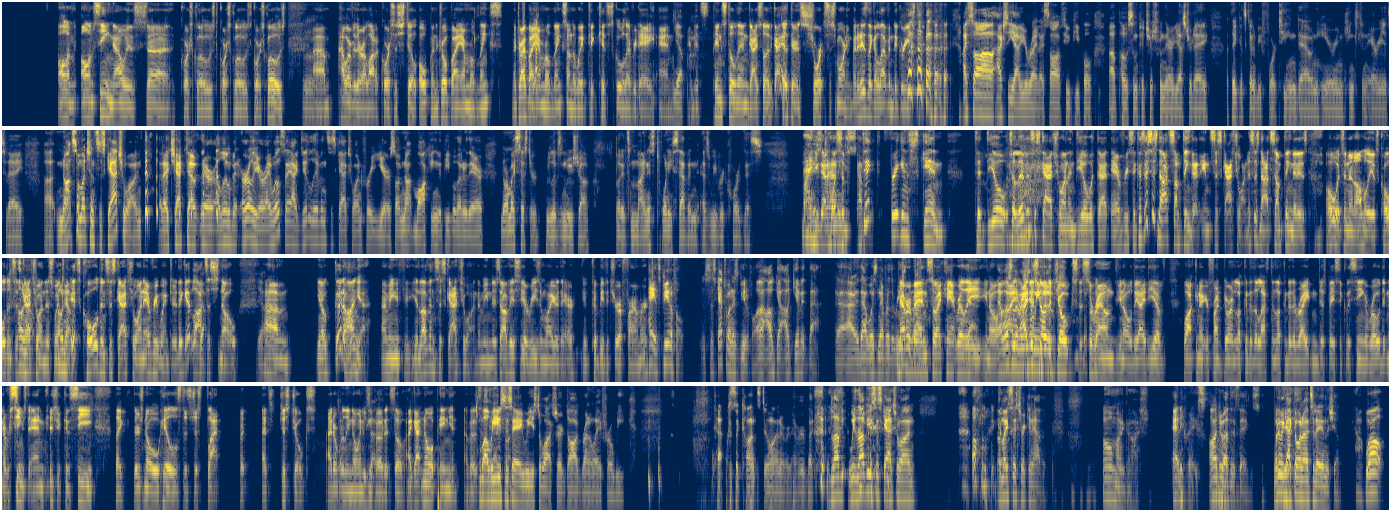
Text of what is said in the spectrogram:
all I'm all I'm seeing now is uh course closed, course closed, course closed. Mm. Um, however, there are a lot of courses still open. I drove by Emerald Links I drive by Emerald Links on the way to take kids to school every day, and yep. and it's pin still in, guy still. The guy yep. out there in shorts this morning, but it is like eleven degrees. I saw actually, yeah, you're right. I saw a few people uh, post some pictures from there yesterday. I think it's going to be 14 down here in Kingston area today. Uh, not so much in Saskatchewan that I checked out there a little bit earlier. I will say I did live in Saskatchewan for a year, so I'm not mocking the people that are there, nor my sister who lives in Moose Jaw but it's minus 27 as we record this. Man, you got to have some thick friggin' skin to deal to live in Saskatchewan and deal with that every single because this is not something that in Saskatchewan. This is not something that is oh, it's an anomaly. It's cold in Saskatchewan oh, no. this winter. Oh, no. It's cold in Saskatchewan every winter. They get lots yeah. of snow. Yeah. Um, you know, good on you. I mean, if you're loving Saskatchewan, I mean, there's obviously a reason why you're there. It could be that you're a farmer. Hey, it's beautiful. Saskatchewan is beautiful. I'll I'll give it that. Uh, I, that was never the reason. Never been, so I can't really, yeah, you know. That wasn't I, the reason. I just know moved. the jokes that surround, you know, the idea of walking out your front door and looking to the left and looking to the right and just basically seeing a road that never seems to end because you can see like there's no hills that's just flat but that's just jokes i don't yeah, really know anything exactly. about it so i got no opinion about it. well we used to say we used to watch our dog run away for a week that was a constant one or whatever. But we love you. We love you, Saskatchewan. Oh my god. But my sister can have it. Oh my gosh. Anyways, on to oh. other things. What do we yes. got going on today in the show? Well,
